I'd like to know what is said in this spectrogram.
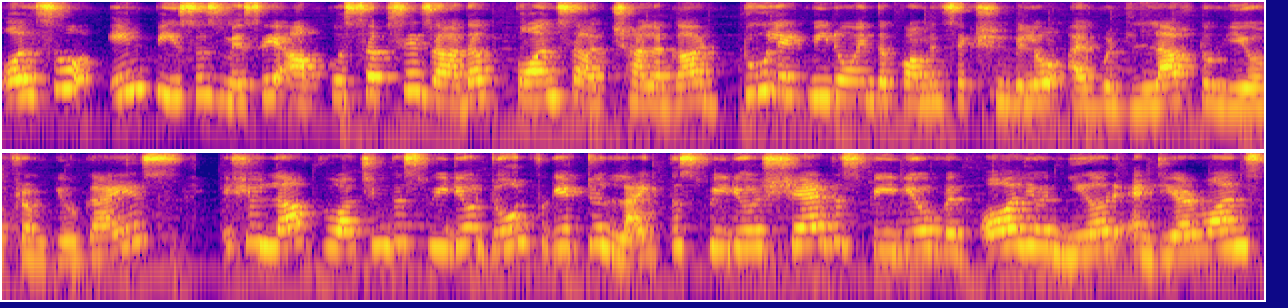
ऑल्सो इन पीसेज में से आपको सबसे ज़्यादा कौन सा अच्छा लगा do let me know in the comment section below I would love to hear from you guys if you love watching this video don't forget to like this video share this video with all your near and dear ones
